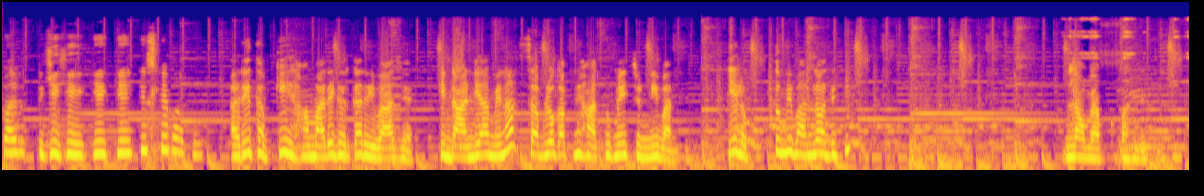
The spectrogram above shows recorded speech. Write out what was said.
पर ये ये ये ये किस लिए बात है? अरे तबकी हमारे घर का रिवाज है कि डांडिया में ना सब लोग अपने हाथों में चुन्नी बांधते हैं। ये लो तुम भी बाँध लो अदिति लाओ मैं आपको बाँध देती हूँ।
